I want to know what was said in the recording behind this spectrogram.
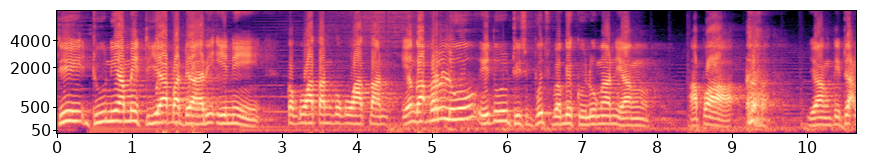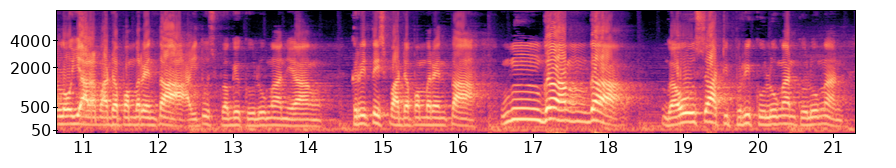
di dunia media pada hari ini kekuatan-kekuatan. Ya nggak perlu. Itu disebut sebagai golongan yang apa yang tidak loyal pada pemerintah. Itu sebagai golongan yang kritis pada pemerintah. Enggak enggak nggak usah diberi golongan-golongan.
